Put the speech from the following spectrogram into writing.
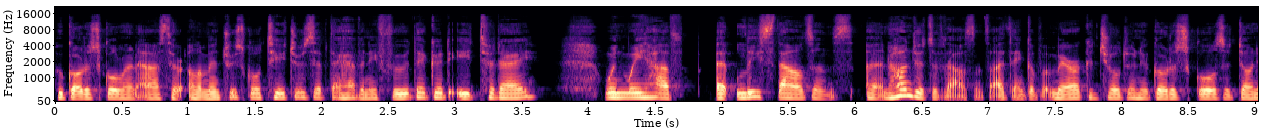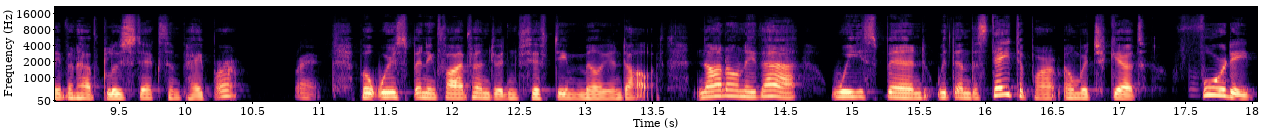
who go to school and ask their elementary school teachers if they have any food they could eat today. When we have at least thousands and hundreds of thousands, I think, of American children who go to schools that don't even have glue sticks and paper. Right. But we're spending $550 million. Not only that, we spend within the State Department, which gets 40,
